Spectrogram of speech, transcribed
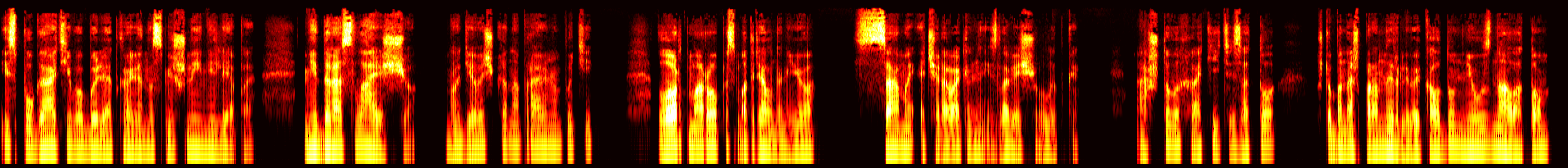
испугать его были откровенно смешны и нелепы. Не доросла еще, но девочка на правильном пути. Лорд Моро посмотрел на нее с самой очаровательной и зловещей улыбкой. «А что вы хотите за то, чтобы наш пронырливый колдун не узнал о том,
